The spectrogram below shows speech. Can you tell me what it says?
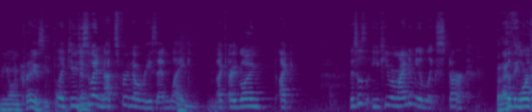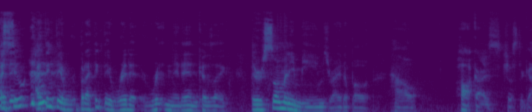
You're going crazy. But, Like you just yeah. went nuts for no reason. Like, Mm-hmm. like are you going like? This was he reminded me of like Stark. But I before think, the I think, suit. I think they, but I think they writ it, written it in because like there's so many memes right about how Hawkeye's just a guy.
